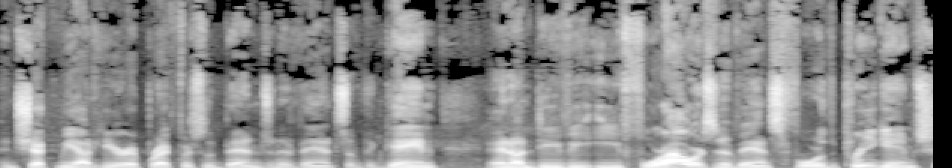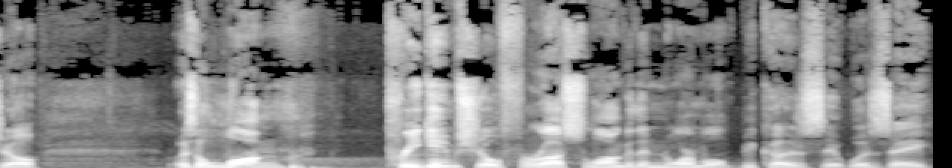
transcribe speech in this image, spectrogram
And check me out here at Breakfast with Benz in advance of the game and on DVE four hours in advance for the pregame show. It was a long pregame show for us, longer than normal because it was a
